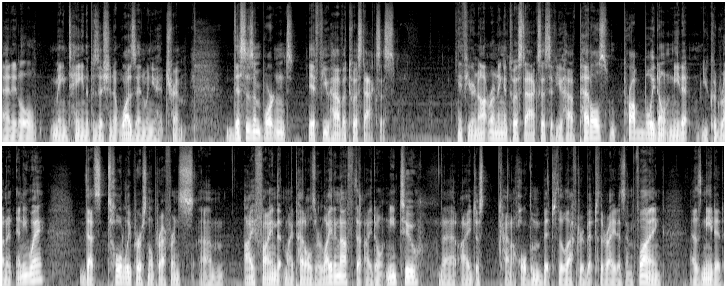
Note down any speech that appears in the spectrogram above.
and it'll maintain the position it was in when you hit trim. This is important if you have a twist axis. If you're not running a twist axis, if you have pedals, probably don't need it. You could run it anyway. That's totally personal preference. Um, I find that my pedals are light enough that I don't need to, that I just kind of hold them a bit to the left or a bit to the right as I'm flying as needed.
